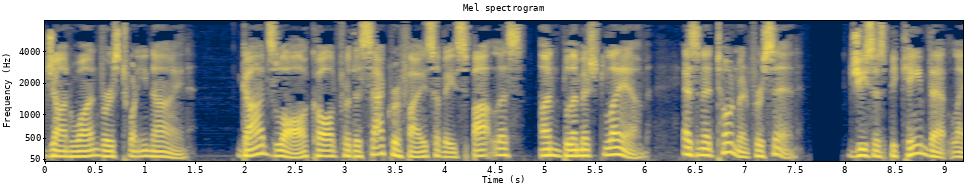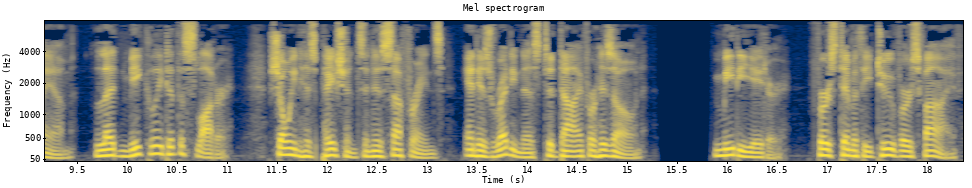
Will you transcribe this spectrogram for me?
John 1 verse 29. God's law called for the sacrifice of a spotless, unblemished lamb as an atonement for sin. Jesus became that lamb, led meekly to the slaughter, showing his patience in his sufferings and his readiness to die for his own. Mediator, 1 Timothy 2 verse 5.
